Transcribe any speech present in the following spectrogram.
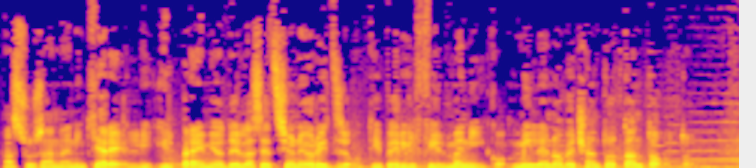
a Susanna Nicchiarelli il premio della sezione Orizzonti per il film Nico 1988.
